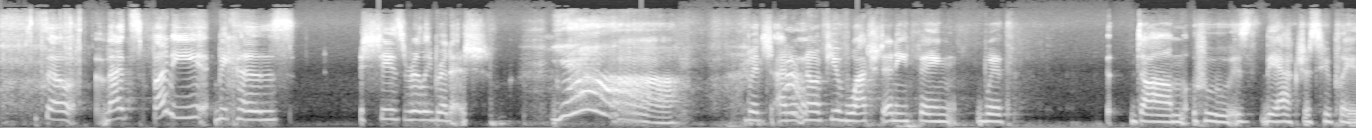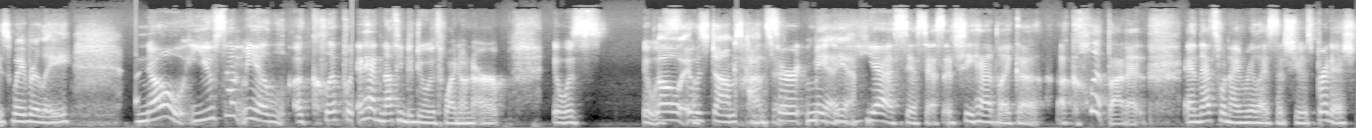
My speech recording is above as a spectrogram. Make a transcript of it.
So that's funny because she's really British, Yeah. which I don't know if you've watched anything with Dom, who is the actress who plays Waverly. No, you sent me a, a clip. It had nothing to do with Wynonna Earp. It was. It was. Oh, it was Dom's concert. Ma- Yeah, yeah. Yes, yes, yes. And she had like a, a clip on it. And that's when I realized that she was British.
